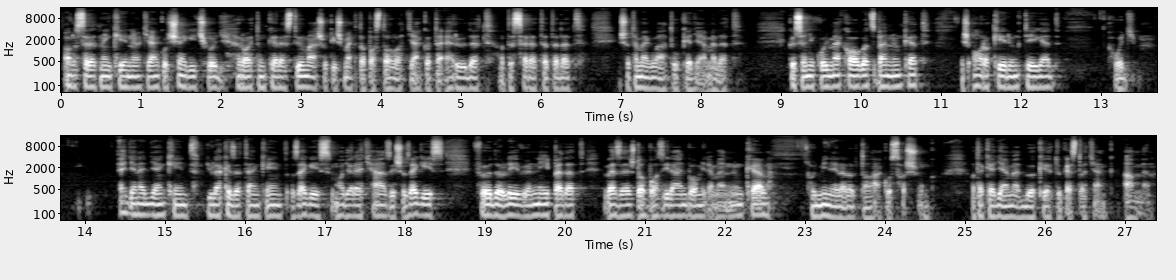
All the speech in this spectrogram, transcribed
Arra szeretnénk kérni, Atyánk, hogy segíts, hogy rajtunk keresztül mások is megtapasztalhatják a Te erődet, a Te szeretetedet és a Te megváltó kegyelmedet. Köszönjük, hogy meghallgatsz bennünket, és arra kérünk Téged, hogy egyen-egyenként, gyülekezetenként az egész Magyar Egyház és az egész földön lévő népedet vezesd abba az irányba, amire mennünk kell, hogy minél előbb találkozhassunk. A Te kegyelmedből kértük ezt, Atyánk. Amen.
